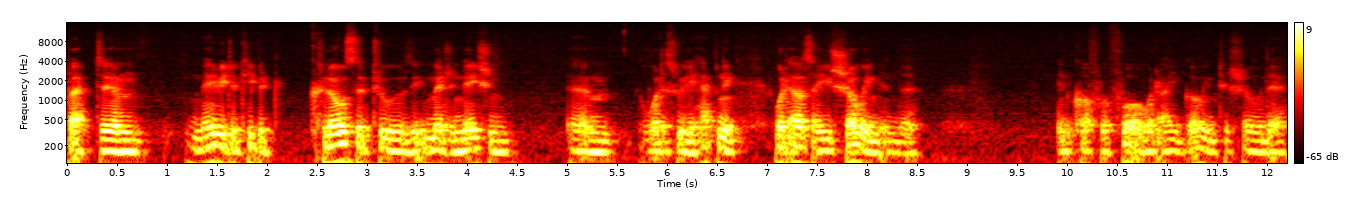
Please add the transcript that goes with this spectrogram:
But um, maybe to keep it closer to the imagination, um, what is really happening. What else are you showing in the in Coffre Fort? What are you going to show there?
